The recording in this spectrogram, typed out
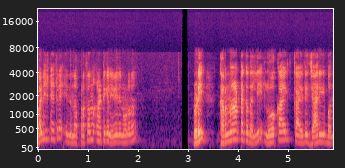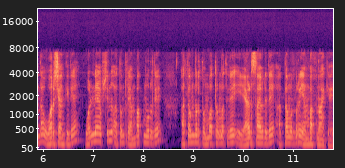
ಬನ್ನಿ ಸ್ನೇಹಿತರೆ, ಇಂದಿನ ಪ್ರಥಮ ಆರ್ಟಿಕಲ್ ಏನಿದೆ ನೋಡೋಣ. ನೋಡಿ, ಕರ್ನಾಟಕದಲ್ಲಿ ಲೋಕಾಯುಕ್ತ ಕಾಯ್ದೆ ಜಾರಿಗೆ ಬಂದ ವರ್ಷ ಅಂತಿದೆ. ಒಂದನೇ ಆಪ್ಷನ್ ಹತ್ತೊಂಬತ್ತು ಎಂಬತ್ಮೂರಿದೆ ಹತ್ತೊಂಬತ್ತು ತೊಂಬತ್ತೊಂಬತ್ತಿದೆ ಎರಡು ಸಾವಿರ ಇದೆ ಹತ್ತೊಂಬತ್ತು ನೂರ ಎಂಬತ್ನಾಲ್ಕಿದೆ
